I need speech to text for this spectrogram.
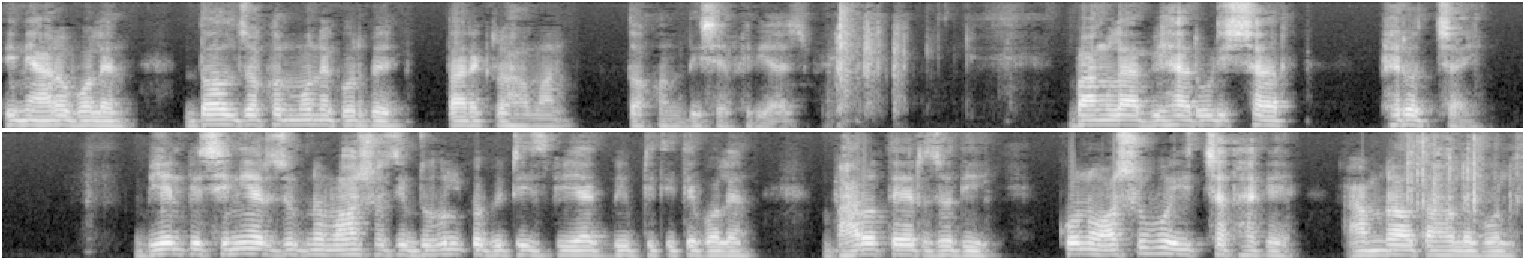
তিনি আরও বলেন দল যখন মনে করবে তারেক রহমান তখন দিশে ফিরে আসবে। বাংলা, বিহার, উড়িষ্যার ফেরত চাই। বিএনপি সিনিয়র যুগ্ম মহাসচিব রুহুল কবির রিজভি এক বিবৃতিতে বলেন, ভারতের যদি কোনো অশুভ ইচ্ছা থাকে, আমরাও তাহলে বলব,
